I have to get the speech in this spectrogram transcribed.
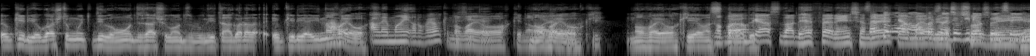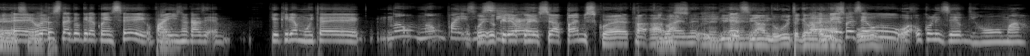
eu queria. Eu gosto muito de Londres, acho Londres bonita. Agora eu queria ir em Nova Ale- York. Alemanha, Nova York? é Nova perfeita. York, Nova, Nova York. York. Nova York é uma Nova cidade. York é a cidade de referência, Sabe né? Que a uma outra maioria cidade que eu queria conhecer? vem. É, É, outra cidade que eu queria conhecer, o país, no caso, é- que eu queria muito é. Não, não o país Eu, em eu si. queria é- conhecer a Times Square, tá, lá em, Times- em- assim, à noite, aquela Eu queria conhecer o, o Coliseu de Roma.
